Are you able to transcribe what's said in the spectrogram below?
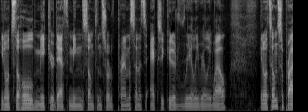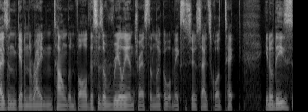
You know, it's the whole make your death mean something sort of premise, and it's executed really, really well. You know, it's unsurprising given the writing talent involved. This is a really interesting look at what makes the Suicide Squad tick. You know, these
